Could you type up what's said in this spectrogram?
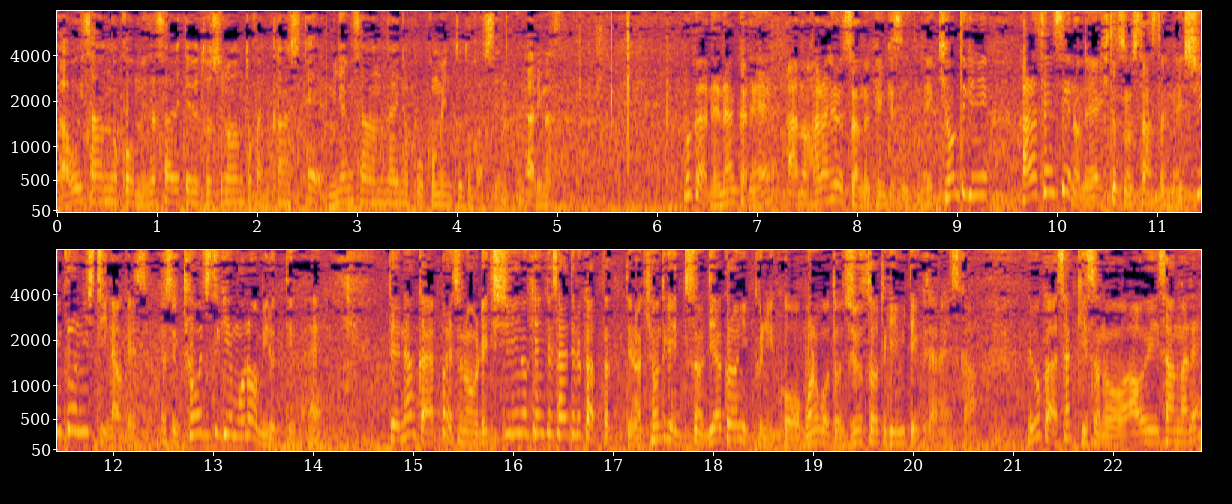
あ、葵さんのこう目指されてる都市論とかに関して南さんなりのこうコメントとかしてありますか？僕はねなんかねあの原博さんの研究室にいてね基本的に原先生のね一つのスタンスというのはねシンクロニシティなわけですよ。要するに教授的にものを見るっていうかね。でなんかやっぱりその歴史の研究されてる方っていうのは基本的にそのディアクロニックにこう物事を重層的に見ていくじゃないですか。で僕はさっきその葵さんがね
